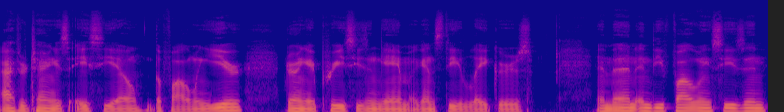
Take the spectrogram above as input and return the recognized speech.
after tearing his ACL the following year during a preseason game against the Lakers and then in the following season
